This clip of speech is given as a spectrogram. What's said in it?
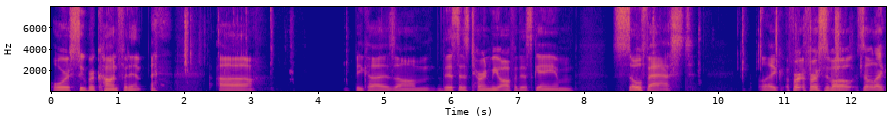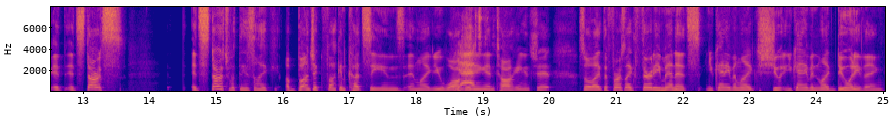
or super confident. uh because um this has turned me off of this game so fast. Like fir- first of all, so like it it starts it starts with these like a bunch of fucking cutscenes and like you walking Yes. and talking and shit. So like the first like 30 minutes, you can't even like shoot, you can't even like do anything.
